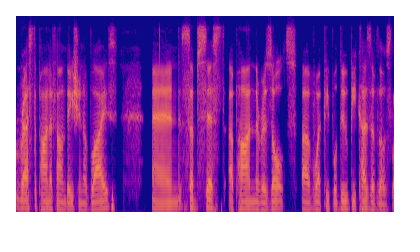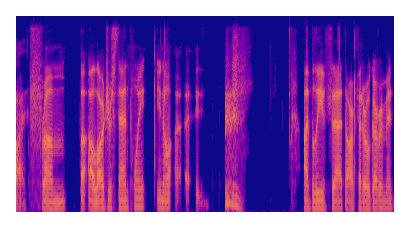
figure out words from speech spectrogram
rest upon a foundation of lies and subsist upon the results of what people do because of those lies. From a, larger standpoint, you know, I believe that our federal government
